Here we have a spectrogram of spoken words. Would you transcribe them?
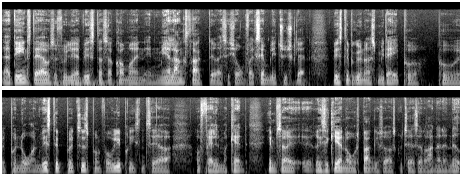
Det eneste er jo selvfølgelig, at hvis der så kommer en, en mere langstrakt recession, for eksempel i Tyskland, hvis det begynder at smitte af på, på, øh, på Norden. Hvis det på et tidspunkt får olieprisen til at, at falde markant, jamen så øh, risikerer Norges Bank jo så også at sætte renterne ned.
